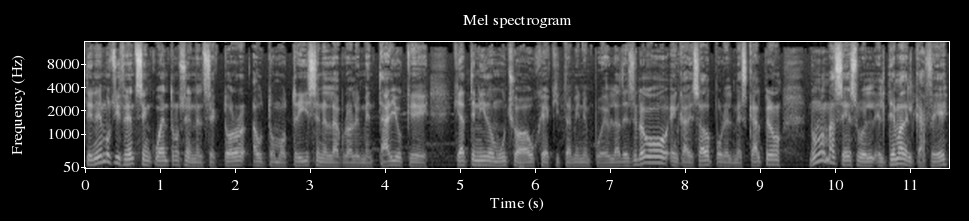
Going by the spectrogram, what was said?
tenemos diferentes encuentros en el sector automotriz, en el agroalimentario, que, que ha tenido mucho auge aquí también en Puebla. Desde luego encabezado por el mezcal, pero no nomás eso, el, el tema del café,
